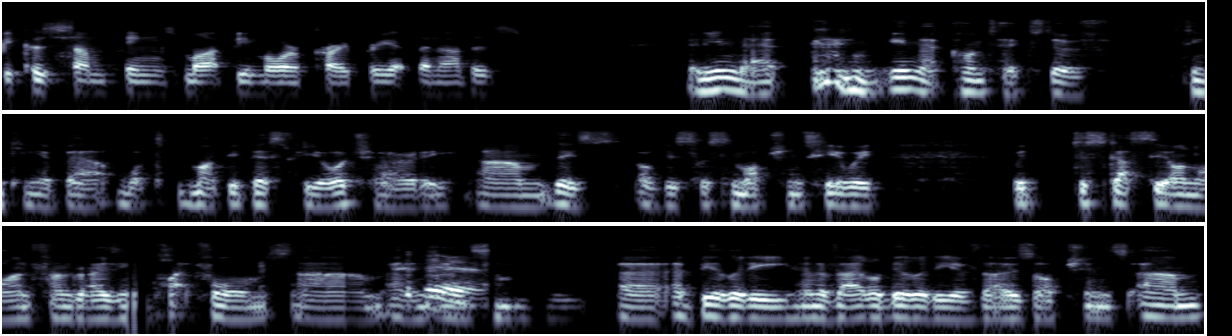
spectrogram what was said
because some things might be more appropriate than others. And in that, in that context of thinking about what might be best for your charity, um, there's obviously some options here. We we discussed the online fundraising platforms um, and, yeah. and, some uh, ability and availability of those options. Um,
